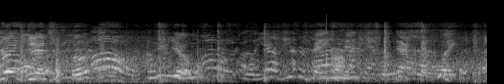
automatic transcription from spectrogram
You ain't did your son. Oh, Yellow. Well, yeah, these are basic, actual, like,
